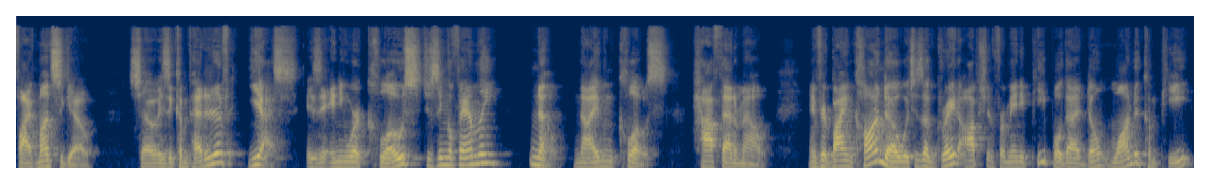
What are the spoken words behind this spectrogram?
five months ago. So is it competitive? Yes. Is it anywhere close to single family? No, not even close. Half that amount. And if you're buying condo, which is a great option for many people that don't want to compete,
